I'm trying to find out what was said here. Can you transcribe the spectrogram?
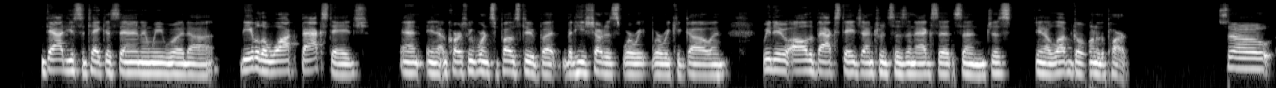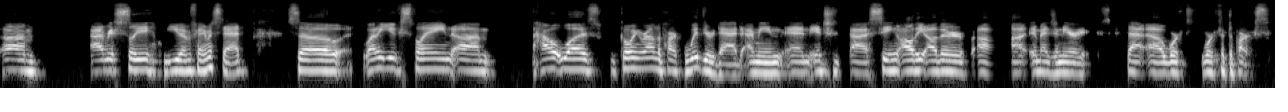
Dad used to take us in, and we would uh, be able to walk backstage. And, and of course, we weren't supposed to, but but he showed us where we where we could go, and we knew all the backstage entrances and exits and just you know loved going to the park. So um obviously you have a famous dad. So why don't you explain um how it was going around the park with your dad? I mean and uh, seeing all the other uh, uh, imagineers that uh, worked worked at the parks.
